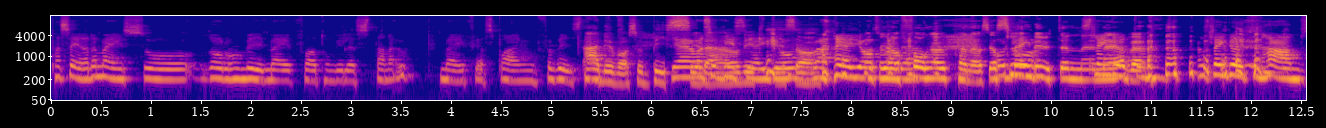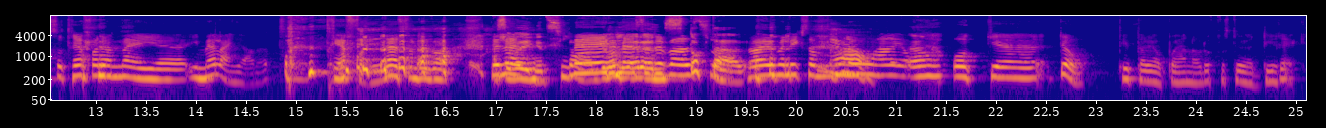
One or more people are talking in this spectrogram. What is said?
passerade mig så rådde hon vid mig för att hon ville stanna upp mig för jag sprang förbi snabbt. det var så busy Ja, jag var så där busy, jag jobbade, jag Jag var tvungen att jobbade. fånga upp henne så jag slängde ut en slängde näve. En, jag slängde ut en hand så träffade den mig eh, i mellangärdet. Träffade, det lät som det var... Alltså, det var inget slag, Nej, det var lät mer det var ett stopp där. Nej, men liksom, Ja. här är jag. Ja. Och eh, då tittade jag på henne och då förstod jag direkt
